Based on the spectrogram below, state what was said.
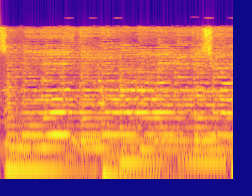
School, the world right.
